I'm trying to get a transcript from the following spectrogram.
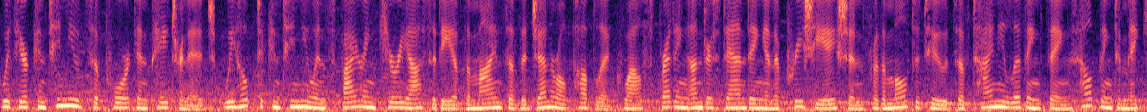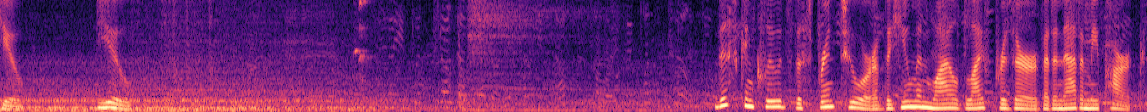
With your continued support and patronage, we hope to continue inspiring curiosity of the minds of the general public while spreading understanding and appreciation for the multitudes of tiny living things helping to make you. You. This concludes the sprint tour of the Human Wildlife Preserve at Anatomy Park.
